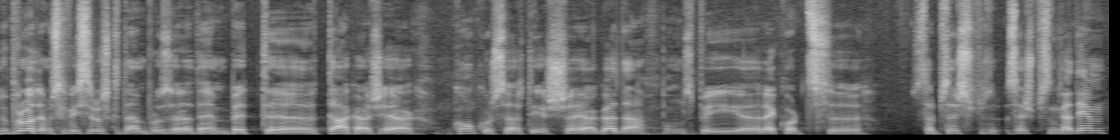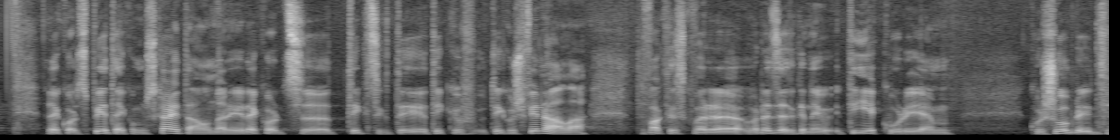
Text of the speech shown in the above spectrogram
Nu, protams, ka visi ir uzskatāmi par uzvarētājiem, bet eh, tā kā šajā konkursā tieši šajā gadā mums bija eh, rekords eh, starp 16 gadiem, rekords pieteikumu skaitā un arī rekords tik, cik tiku, tikuši finālā, tad faktiski var, var redzēt, ka ne, tie, kuriem kur šobrīd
